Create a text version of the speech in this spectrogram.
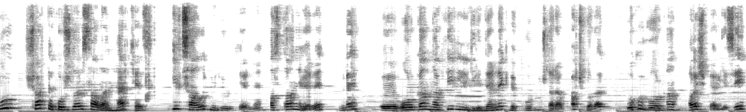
Bu şart ve koşulları sağlayan herkes il sağlık müdürlüklerine, hastanelere ve e, organ nakli ilgili dernek ve kuruluşlara başvurarak doku ve organ bağış belgesi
